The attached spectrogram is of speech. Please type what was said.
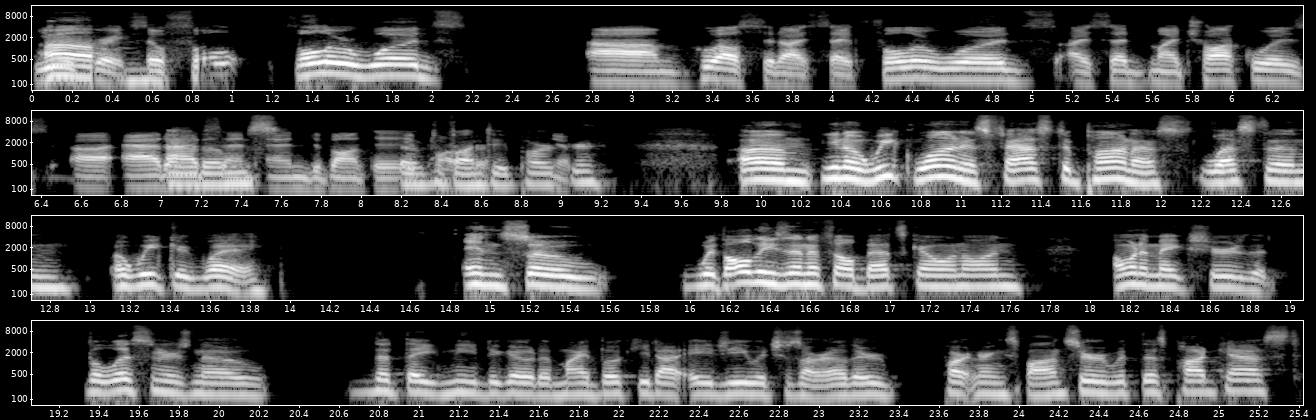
He was great. Um, So Full, Fuller Woods. Um, who else did I say? Fuller Woods. I said my chalk was uh, Adams, Adams and, and DeVante Parker. DeVante Parker. Um, you know, week one is fast upon us, less than a week away. And so, with all these NFL bets going on, I want to make sure that the listeners know that they need to go to mybookie.ag, which is our other partnering sponsor with this podcast,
